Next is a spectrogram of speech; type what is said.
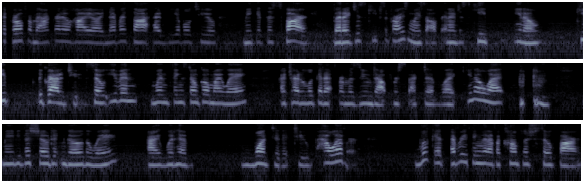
a girl from Akron, Ohio. I never thought I'd be able to make it this far but I just keep surprising myself and I just keep, you know, keep the gratitude. So even when things don't go my way, I try to look at it from a zoomed out perspective like, you know what? Maybe this show didn't go the way I would have wanted it to. However, look at everything that I've accomplished so far.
